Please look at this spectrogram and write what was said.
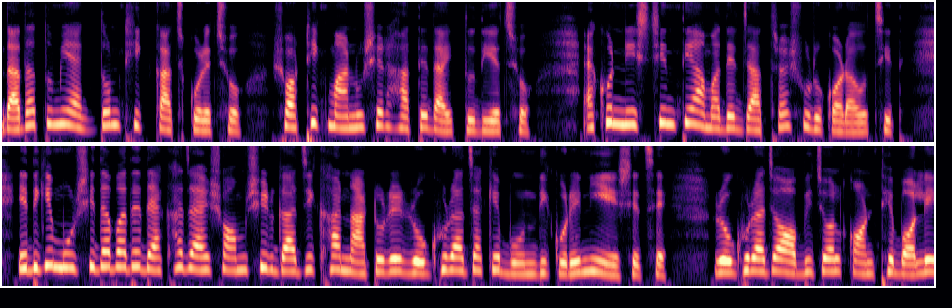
দাদা, তুমি একদম ঠিক কাজ করেছ। সঠিক মানুষের হাতে দায়িত্ব দিয়েছ। এখন নিশ্চিন্তে আমাদের যাত্রা শুরু করা উচিত। এদিকে মুর্শিদাবাদে দেখা যায়, শমশির গাজী খা নাটোরের রঘুরাজাকে বন্দি করে নিয়ে এসেছে। রঘুরাজা অবিচল কণ্ঠে বলে,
